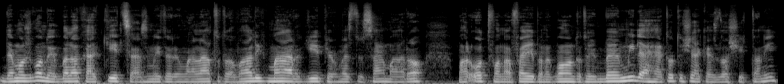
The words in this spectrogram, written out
de most gondoljunk bele, akár 200 méterről már látható válik, már a gépjárművezető számára már ott van a fejében a gondolat, hogy mi lehet ott, is elkezd lassítani,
